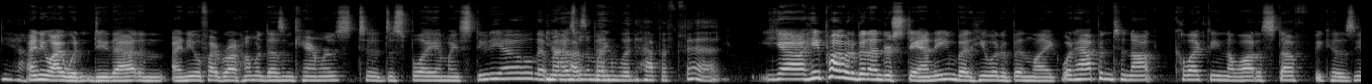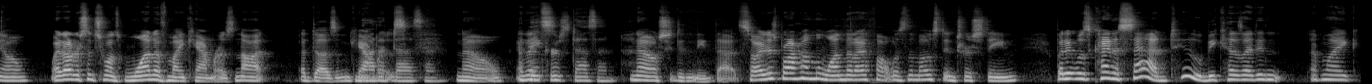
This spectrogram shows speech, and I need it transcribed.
Yeah. I knew I wouldn't do that and I knew if I brought home a dozen cameras to display in my studio that Your my husband, husband, would have a fit. yeah, he probably would have been understanding, but he would have been like, "What happened to not collecting a lot of stuff?" Because you know, my daughter said she wants one of my cameras, not a dozen cameras. Not a dozen. No, A and baker's dozen. no, she didn't need that. So I just brought home the one that I thought was the most interesting. But it was kind of sad too because I didn't. I'm like,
